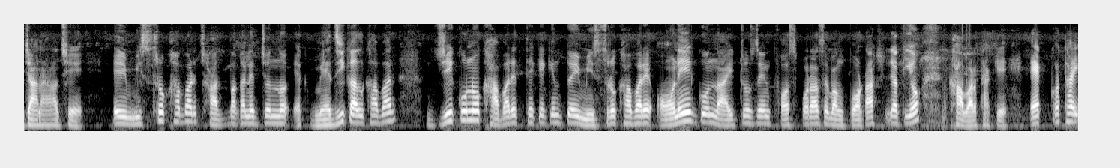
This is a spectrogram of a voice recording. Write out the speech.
জানা আছে। এই মিশ্র খাবার ছাদ বাগানের জন্য এক ম্যাজিক্যাল খাবার। যে কোনো খাবারের থেকে কিন্তু এই মিশ্র খাবারে অনেক নাইট্রোজেন, ফসফরাস এবং পটাশ জাতীয় খাবার থাকে। এক কথায়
